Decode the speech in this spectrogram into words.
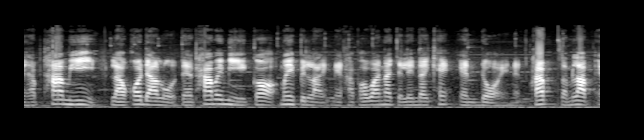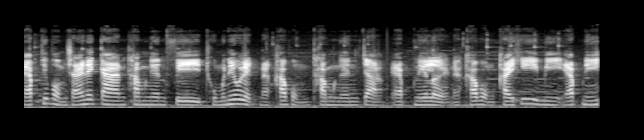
นะครับถ้ามีเราก็ดาวน์โหลด แต่ถ้าไม่มีก็ไม่เป็นไรนะครับเพราะว่าน่าจะเล่นได้แค่ Android นะครับสำหรับแอปที่ผมใช้ในการทำเงินฟรี t o m a n y Wallet นะครับผมทำเงินจากแอปนี้เลยนะครับผมใครที่มีแอปนี้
